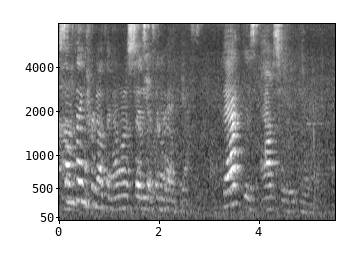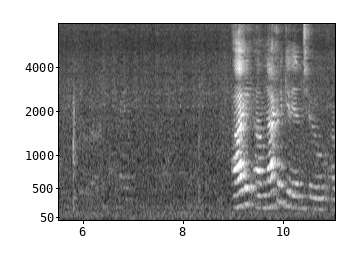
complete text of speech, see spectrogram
Something for nothing, I want to say Yes, something about that. yes. That is absolutely. I am not going to get into a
